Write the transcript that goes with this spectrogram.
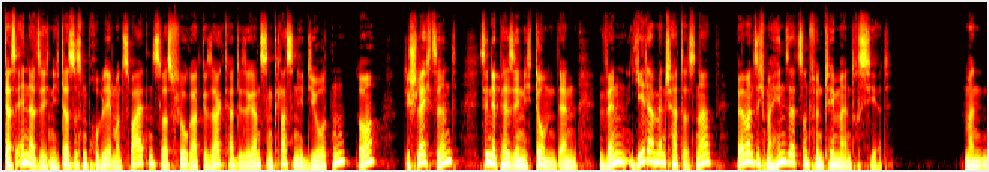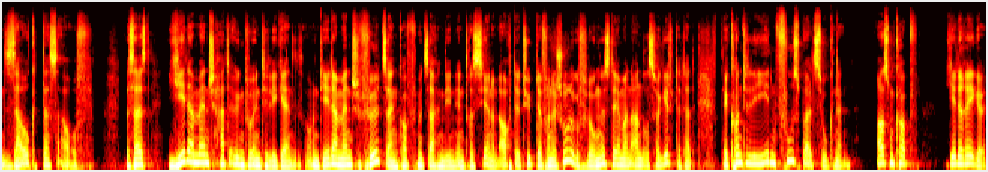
das ändert sich nicht. Das ist ein Problem. Und zweitens, was Flo gerade gesagt hat, diese ganzen Klassenidioten, so, die schlecht sind, sind ja per se nicht dumm. Denn wenn jeder Mensch hat das, ne? Wenn man sich mal hinsetzt und für ein Thema interessiert, man saugt das auf. Das heißt, jeder Mensch hat irgendwo Intelligenz und jeder Mensch füllt seinen Kopf mit Sachen, die ihn interessieren. Und auch der Typ, der von der Schule geflogen ist, der jemand anderes vergiftet hat, der konnte dir jeden Fußballzug nennen. Aus dem Kopf. Jede Regel.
